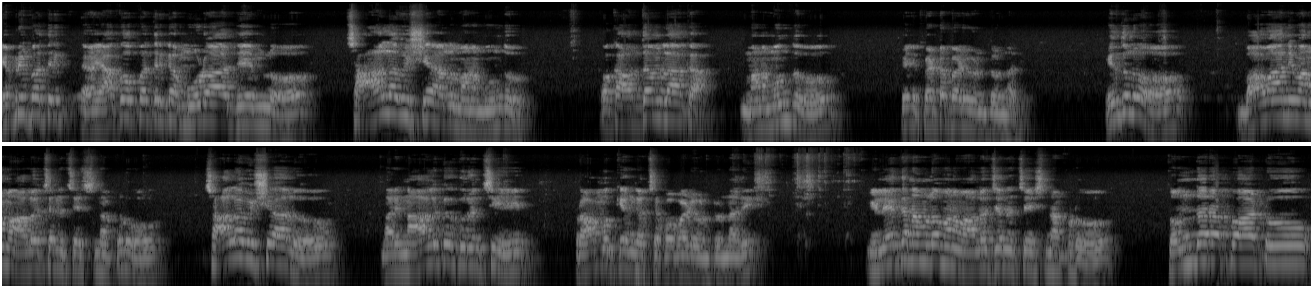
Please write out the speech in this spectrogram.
ఎబ్రి పత్రిక యాకో పత్రిక మూడో అధ్యాయంలో చాలా విషయాలు మన ముందు ఒక అద్దంలాగా మన ముందు పె- పెట్టబడి ఉంటున్నది. ఇందులో భావాన్ని మనం ఆలోచన చేసినప్పుడు చాలా విషయాలు మరి నాలుక గురించి ప్రాముఖ్యంగా చెప్పబడి ఉంటున్నది. ఈ లేఖనంలో మనం ఆలోచన చేసినప్పుడు తొందరపాటు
